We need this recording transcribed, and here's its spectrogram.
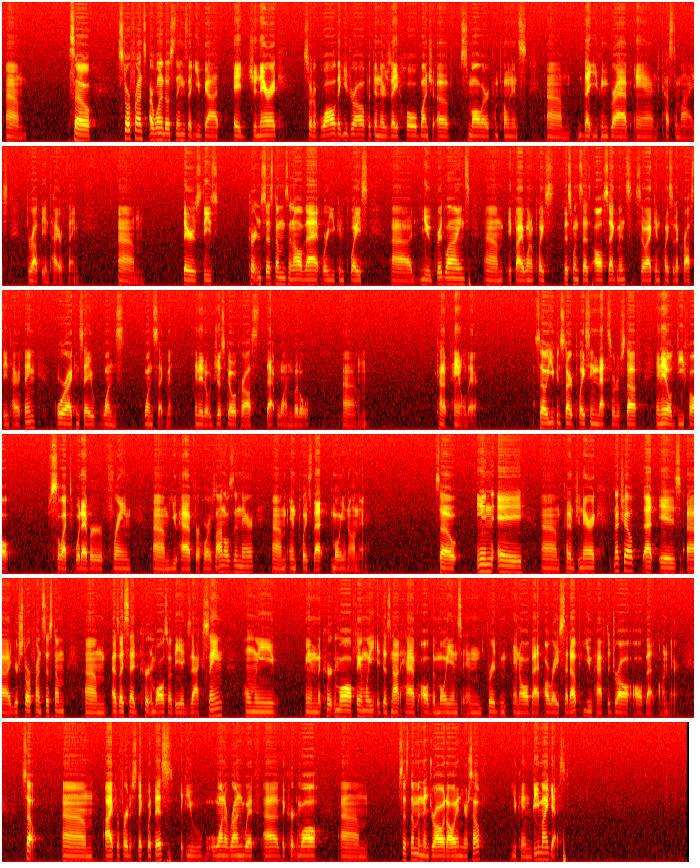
Um, so storefronts are one of those things that you've got a generic sort of wall that you draw, but then there's a whole bunch of smaller components um, that you can grab and customize throughout the entire thing. Um, there's these curtain systems and all of that where you can place uh, new grid lines. Um, if I want to place, this one says all segments, so I can place it across the entire thing, or I can say one, one segment, and it'll just go across that one little um, kind of panel there. So you can start placing that sort of stuff and it'll default select whatever frame um, you have for horizontals in there um, and place that mullion on there. So in a um, kind of generic nutshell, that is uh, your storefront system. Um, as I said, curtain walls are the exact same, only in the curtain wall family, it does not have all the mullions and grid and all that already set up. You have to draw all of that on there. So, um, I prefer to stick with this. If you want to run with uh, the curtain wall um, system and then draw it all in yourself, you can be my guest.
